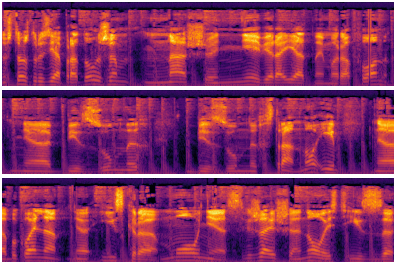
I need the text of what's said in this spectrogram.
Ну что ж, друзья, продолжим наш невероятный марафон э, безумных безумных стран. Но и э, буквально э, искра, молния, свежайшая новость из э,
